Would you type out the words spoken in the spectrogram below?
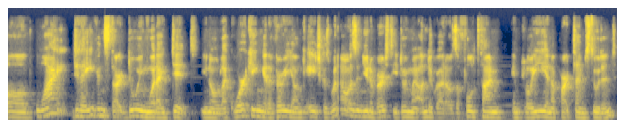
of why did I even start doing what I did, you know, like working at a very young age, because when I was in university doing my undergrad, I was a full time employee and a part time student.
